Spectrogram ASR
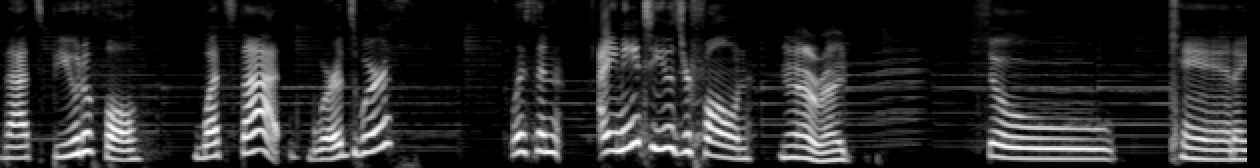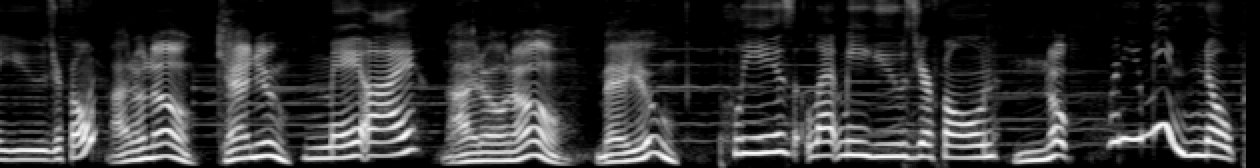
That's beautiful. What's that? Wordsworth? Listen, I need to use your phone. Yeah, right. So, can I use your phone? I don't know. Can you? May I? I don't know. May you? Please let me use your phone. Nope. What do you mean, nope?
